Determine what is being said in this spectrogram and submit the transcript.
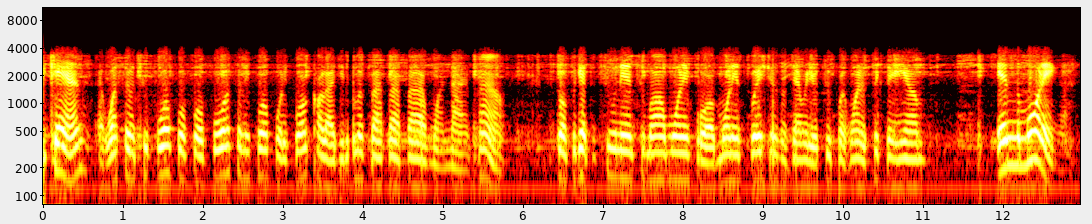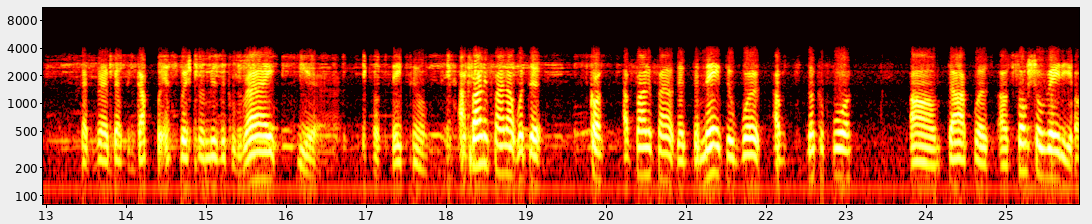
you can at 172-444-7444. Call ID number 55519 pound. Don't forget to tune in tomorrow morning for Morning Inspirations on Jam Radio 2.1 at 6 a.m. in the morning. Got the very best of gospel inspirational music right here. So stay tuned. I finally found out what the called, I finally found out that the name, the word I was looking for, um, Doc, was uh, social radio,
